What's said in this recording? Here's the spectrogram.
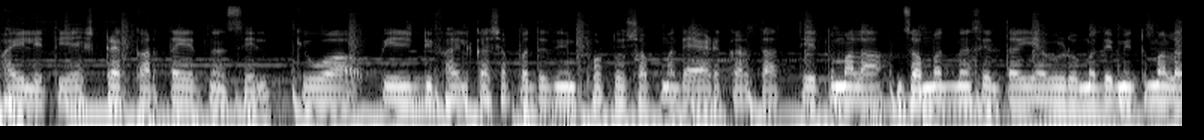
फाईल आहे ती एक्स्ट्रॅक्ट करता येत नसेल किंवा पी एच डी फाईल कशा पद्धतीने फोटोशॉपमध्ये ॲड करतात ते तुम्हाला जमत नसेल तर या व्हिडिओमध्ये मी तुम्हाला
